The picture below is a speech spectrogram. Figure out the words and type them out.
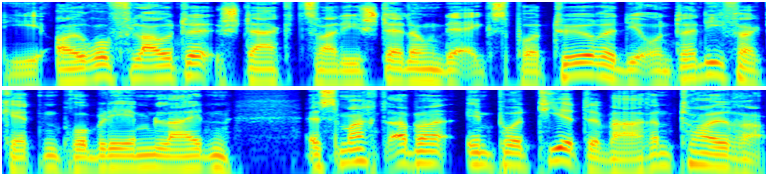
Die Euroflaute stärkt zwar die Stellung der Exporteure, die unter Lieferkettenproblemen leiden, es macht aber importierte Waren teurer.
